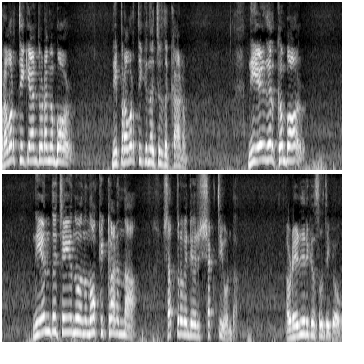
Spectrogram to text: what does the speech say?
പ്രവർത്തിക്കാൻ തുടങ്ങുമ്പോൾ നീ പ്രവർത്തിക്കുന്ന ചിലത് കാണും. നീ എഴുന്നേൽക്കുമ്പോൾ നീ എന്ത് ചെയ്യുന്നു എന്ന് നോക്കിക്കാണുന്ന ശത്രുവിന്റെ ഒരു ശക്തിയുണ്ട്. അവിടെ എഴുതിയിരിക്കുന്ന ശ്രദ്ധിക്കോ.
